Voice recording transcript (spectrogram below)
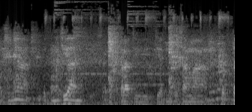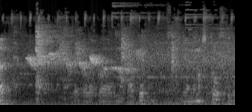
maksudnya ikut pengajian. Setelah didiagnosis sama dokter saya bawa ke rumah sakit. Ya memang stroke gitu.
